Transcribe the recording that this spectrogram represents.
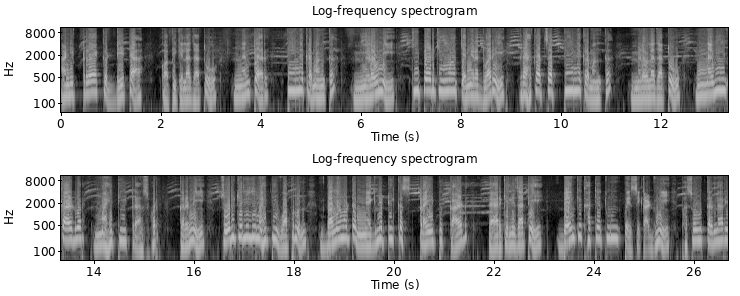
आणि ट्रॅक डेटा कॉपी केला जातो. नंतर पिन क्रमांक मिळवणे कीपॅड किंवा कॅमेराद्वारे ग्राहकाचा पिन क्रमांक मिळवला जातो. नवीन कार्डवर माहिती ट्रान्स्फर करणे चोरी केलेली माहिती वापरून बनावट मॅग्नेटिक स्ट्राईप कार्ड तयार केले जाते. बँक खात्यातून पैसे काढणे फसवणूक करणारे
